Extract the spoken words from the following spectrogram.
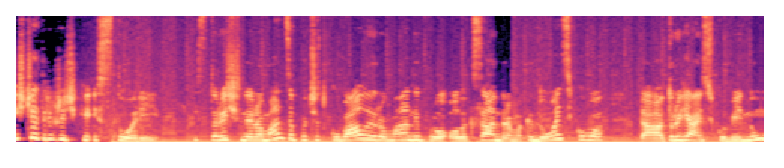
І ще трішечки історії. Історичний роман започаткували романи про Олександра Македонського та Троянську війну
